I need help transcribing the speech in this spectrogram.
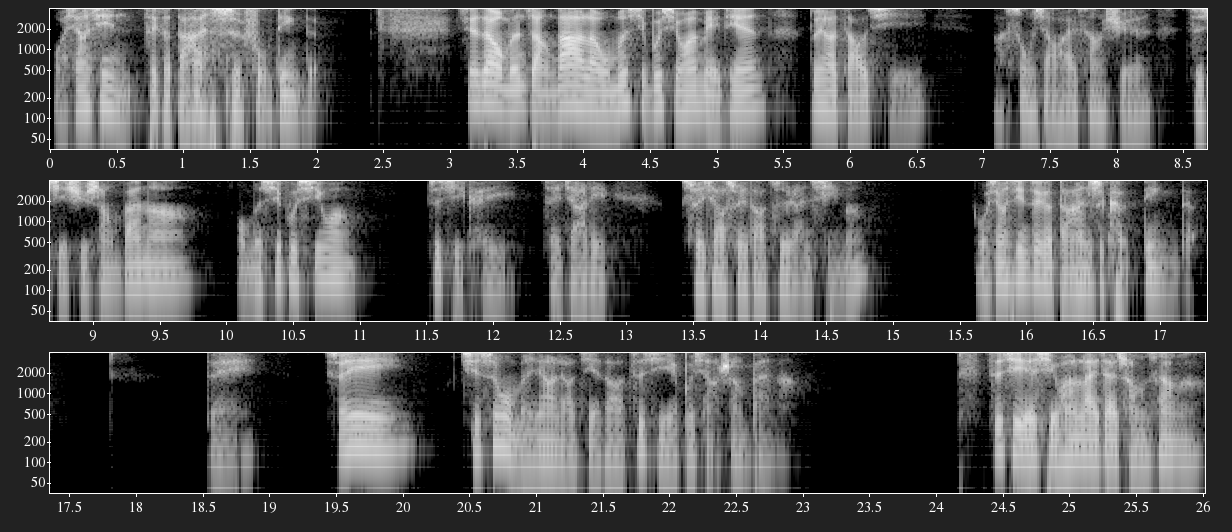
我相信这个答案是否定的。现在我们长大了，我们喜不喜欢每天都要早起啊，送小孩上学，自己去上班呢？我们希不希望自己可以在家里睡觉睡到自然醒呢？我相信这个答案是肯定的。对，所以。其实我们要了解到，自己也不想上班啊，自己也喜欢赖在床上啊，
